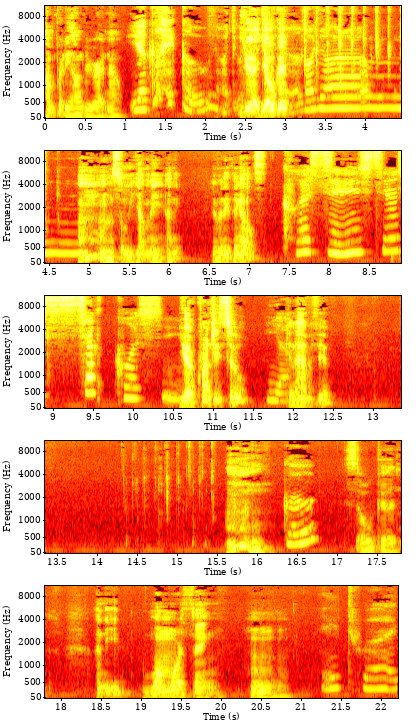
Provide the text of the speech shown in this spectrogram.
I'm pretty hungry right now. You got go. You got yogurt? Mmm. So yummy. Any, you have anything else? Crunchies. just so crushy. You have crunchies too? Yeah. Can I have a few? Mmm, Good. so good. I need one more thing. Hmm. It's my,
